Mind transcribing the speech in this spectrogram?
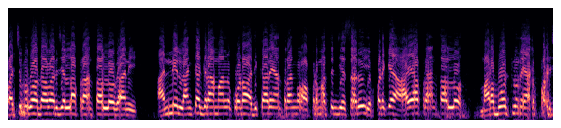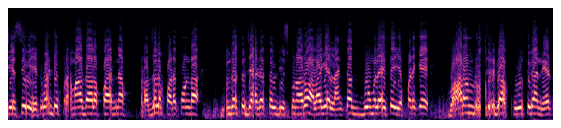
పశ్చిమ గోదావరి జిల్లా ప్రాంతాల్లో కానీ అన్ని లంక గ్రామాలను కూడా అధికార యంత్రాంగం అప్రమత్తం చేశారు. ఇప్పటికే ఆయా ప్రాంతాల్లో మరబోట్లను ఏర్పాటు చేసి ఎటువంటి ప్రమాదాల పారిన ప్రజలు పడకుండా ముందస్తు జాగ్రత్తలు తీసుకున్నారు. అలాగే లంక భూములు అయితే ఇప్పటికే వారం రోజులుగా పూర్తిగా నీట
